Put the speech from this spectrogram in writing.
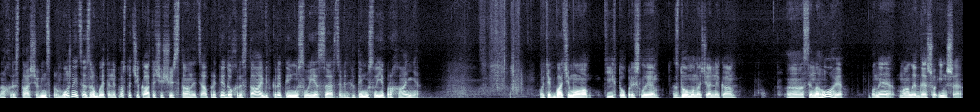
на Христа, що Він спроможний це зробити, не просто чекати, що щось станеться, а прийти до Христа і відкрити йому своє серце, відкрити йому своє прохання. От як бачимо, ті, хто прийшли з дому начальника е, синагоги, вони мали дещо інше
